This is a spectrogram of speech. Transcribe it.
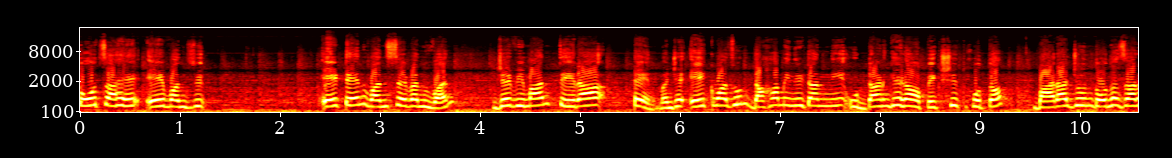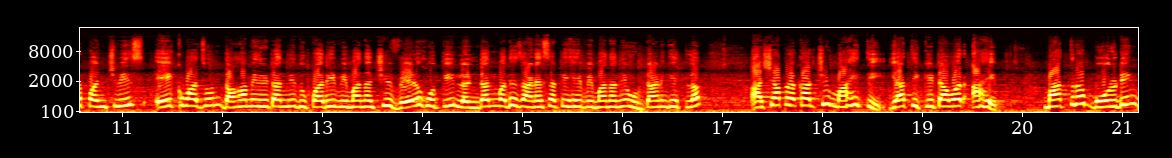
तोच आहे A one Z A ten one seven one जे विमान तेरा टेन म्हणजे एक वाजून दहा मिनिटांनी उड्डाण घेणं अपेक्षित होतं. बारा जून दोन हजार पंचवीस एक वाजून दहा मिनिटांनी दुपारी विमानाची वेळ होती. लंडनमध्ये जाण्यासाठी हे विमानाने उड्डाण घेतलं. अशा प्रकारची माहिती या तिकिटावर आहे. मात्र बोर्डिंग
